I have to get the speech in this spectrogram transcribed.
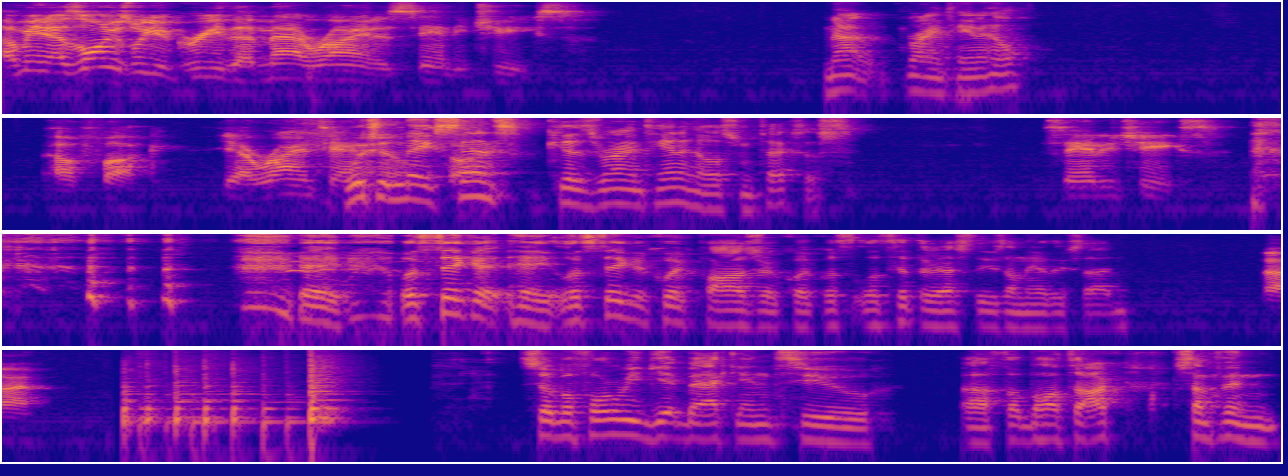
I mean, as long as we agree that Matt Ryan is Sandy Cheeks. Not Ryan Tannehill, Oh fuck. Yeah, Ryan Tannehill. which would make sorry. sense because Ryan Tannehill is from Texas. Sandy Cheeks. hey, let's take a hey, let's take a quick pause real quick. Let's let's hit the rest of these on the other side. All right. So before we get back into uh, football talk, something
